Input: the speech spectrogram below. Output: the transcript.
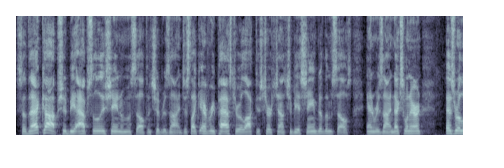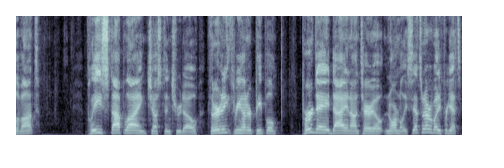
So that cop should be absolutely ashamed of himself and should resign. Just like every pastor who locked his church down should be ashamed of themselves and resign. Next one, Aaron. Ezra Levant. Please stop lying, Justin Trudeau. 30, 300 people per day die in Ontario normally. See, that's what everybody forgets.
